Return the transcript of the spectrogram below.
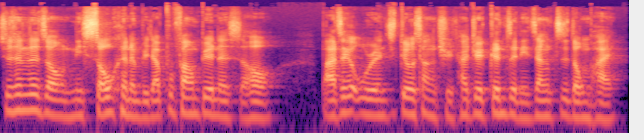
就是那种你手可能比较不方便的时候。把这个无人机丢上去，它就跟着你这样自动拍。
